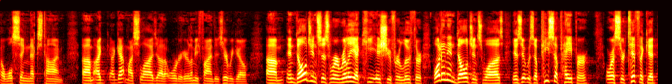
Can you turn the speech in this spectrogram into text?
uh, we'll sing next time. Um, I, I, got my slides out of order here. Let me find these. Here we go. Um, indulgences were really a key issue for Luther. What an indulgence was, is it was a piece of paper or a certificate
